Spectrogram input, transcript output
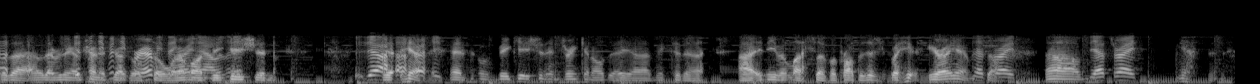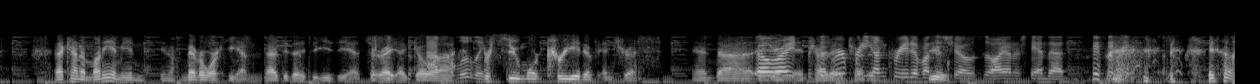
with, uh, with everything I'm trying to juggle. So when I'm right on now, vacation, Yeah, yeah, yeah, right. and vacation and drinking all day uh, makes it uh, uh, an even less of a proposition. But here, here I am. That's so, right. Um, That's right. yeah, that kind of money. I mean, you know, never work again. That'd be the, the easy answer, right? I'd go uh, pursue more creative interests and uh, Oh, and, right. and because try to we're pretty uncreative on this show, so I understand that. you know,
